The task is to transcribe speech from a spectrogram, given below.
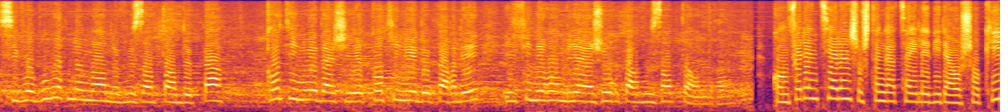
si vos gouvernements ne vous entendent pas, continuez d'agir, continuez de parler, ils finiront bien un jour par vous entendre. Konferentziaren sustengatzaile dira osoki,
